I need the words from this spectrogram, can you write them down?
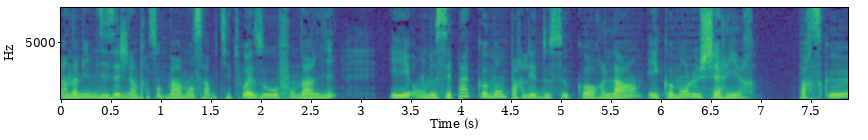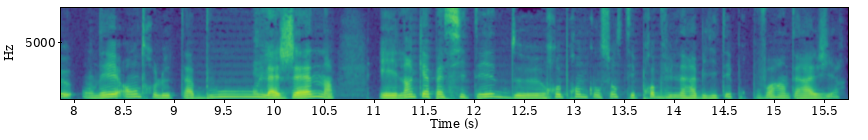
Un ami me disait, j'ai l'impression que ma maman, c'est un petit oiseau au fond d'un lit, et on ne sait pas comment parler de ce corps-là et comment le chérir, parce que on est entre le tabou, la gêne et l'incapacité de reprendre conscience de ses propres vulnérabilités pour pouvoir interagir.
